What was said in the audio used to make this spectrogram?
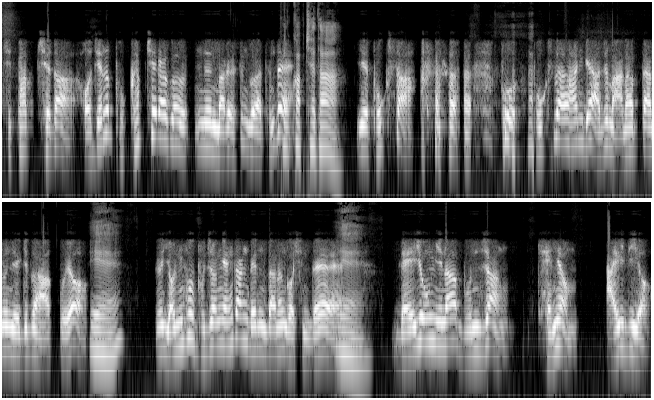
집합체다. 어제는 복합체라는 말을 쓴 것 같은데 복합체다. 예, 복사. 보- 복사한 게 아주 많았다는 얘기도 나왔고요. 예. 그 연구 부정에 해당된다는 것인데 예. 내용이나 문장, 개념, 아이디어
